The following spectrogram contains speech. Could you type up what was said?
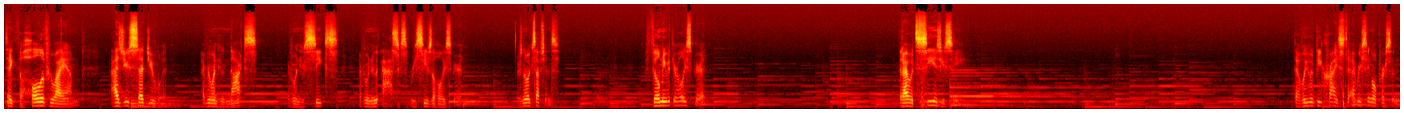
take the whole of who I am, as you said you would. Everyone who knocks, everyone who seeks, everyone who asks receives the Holy Spirit. There's no exceptions. Fill me with your Holy Spirit. That I would see as you see. That we would be Christ to every single person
